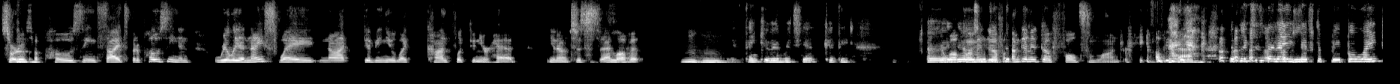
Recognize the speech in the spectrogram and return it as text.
sort of mm-hmm. opposing sides, but opposing in really a nice way, not giving you like conflict in your head. You know, just, I love it. Mm-hmm. thank you very much, yeah, Kathy. Uh, You're and welcome. I'm gonna go, I'm gonna go fold some laundry. I'll be back. the places where I left the paper white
